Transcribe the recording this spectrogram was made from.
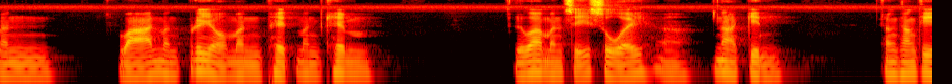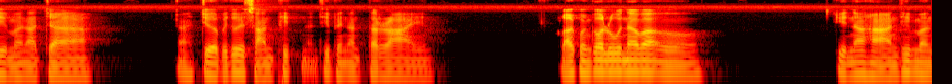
มันหวาน มันเปรี้ยว มันเผ็ด มันเค็ม หรือว่ามันสีสวย น่ากิน ทั้งๆทที่มันอาจจะเจอไปด้วยสารพิษที่เป็นอันตราย หลายคนก็รู้นะว่าเออ กินอาหารที่มัน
